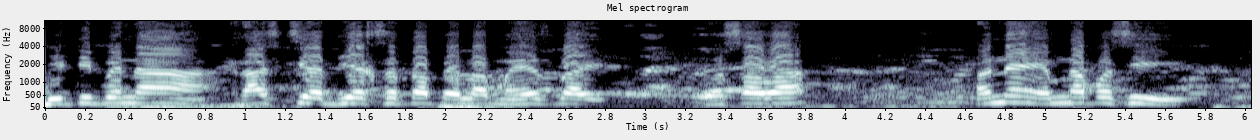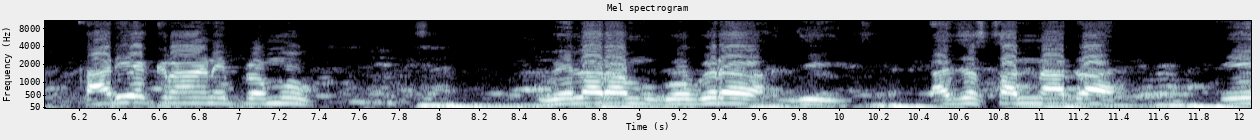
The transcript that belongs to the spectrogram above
બીટીપીના રાષ્ટ્રીય અધ્યક્ષ હતા પહેલાં મહેશભાઈ વસાવા અને એમના પછી કાર્યકારિણી પ્રમુખ વેલારામ ગોગરાજી રાજસ્થાનના હતા એ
